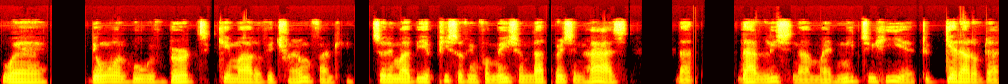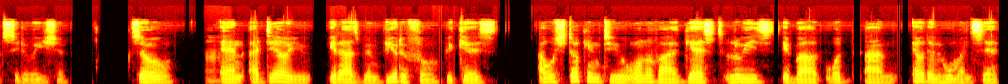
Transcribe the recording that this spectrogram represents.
where the one who we've birthed came out of it triumphantly. So there might be a piece of information that person has that that listener might need to hear to get out of that situation. So. Mm-hmm. and I tell you, it has been beautiful because I was talking to one of our guests, Louise, about what an elderly woman said.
